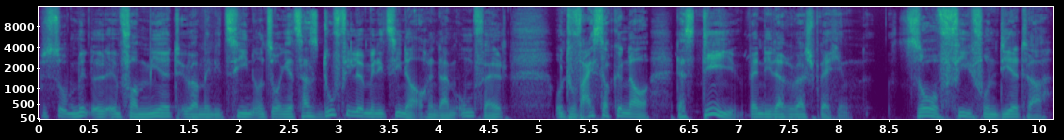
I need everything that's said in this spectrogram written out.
bist so mittel informiert über Medizin und so. Und jetzt hast du viele Mediziner auch in deinem Umfeld und du weißt doch genau, dass die, wenn die darüber sprechen, so viel fundierter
